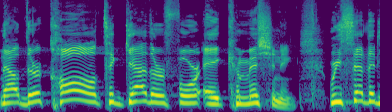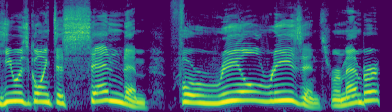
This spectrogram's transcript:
Now, they're called together for a commissioning. We said that he was going to send them for real reasons, remember?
